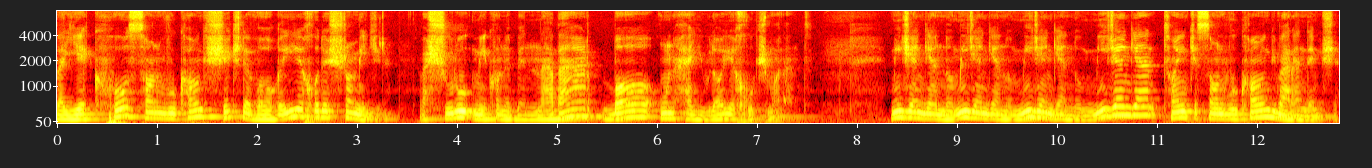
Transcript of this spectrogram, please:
و یکو سان ووکانگ شکل واقعی خودش را می‌گیره و شروع می‌کنه به نبرد با اون هیولای خوک مانند می جنگند و می جنگند و می جنگند و می جنگند تا اینکه سان ووکانگ برنده میشه.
